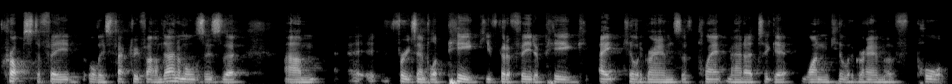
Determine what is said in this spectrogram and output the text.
crops to feed all these factory farmed animals is that, um, for example, a pig, you've got to feed a pig eight kilograms of plant matter to get one kilogram of pork.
